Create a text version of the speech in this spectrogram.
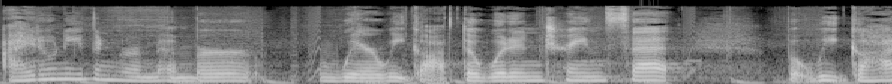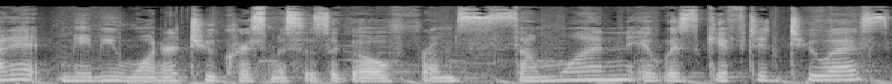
I don't even remember where we got the wooden train set but we got it maybe one or two Christmases ago from someone. It was gifted to us,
